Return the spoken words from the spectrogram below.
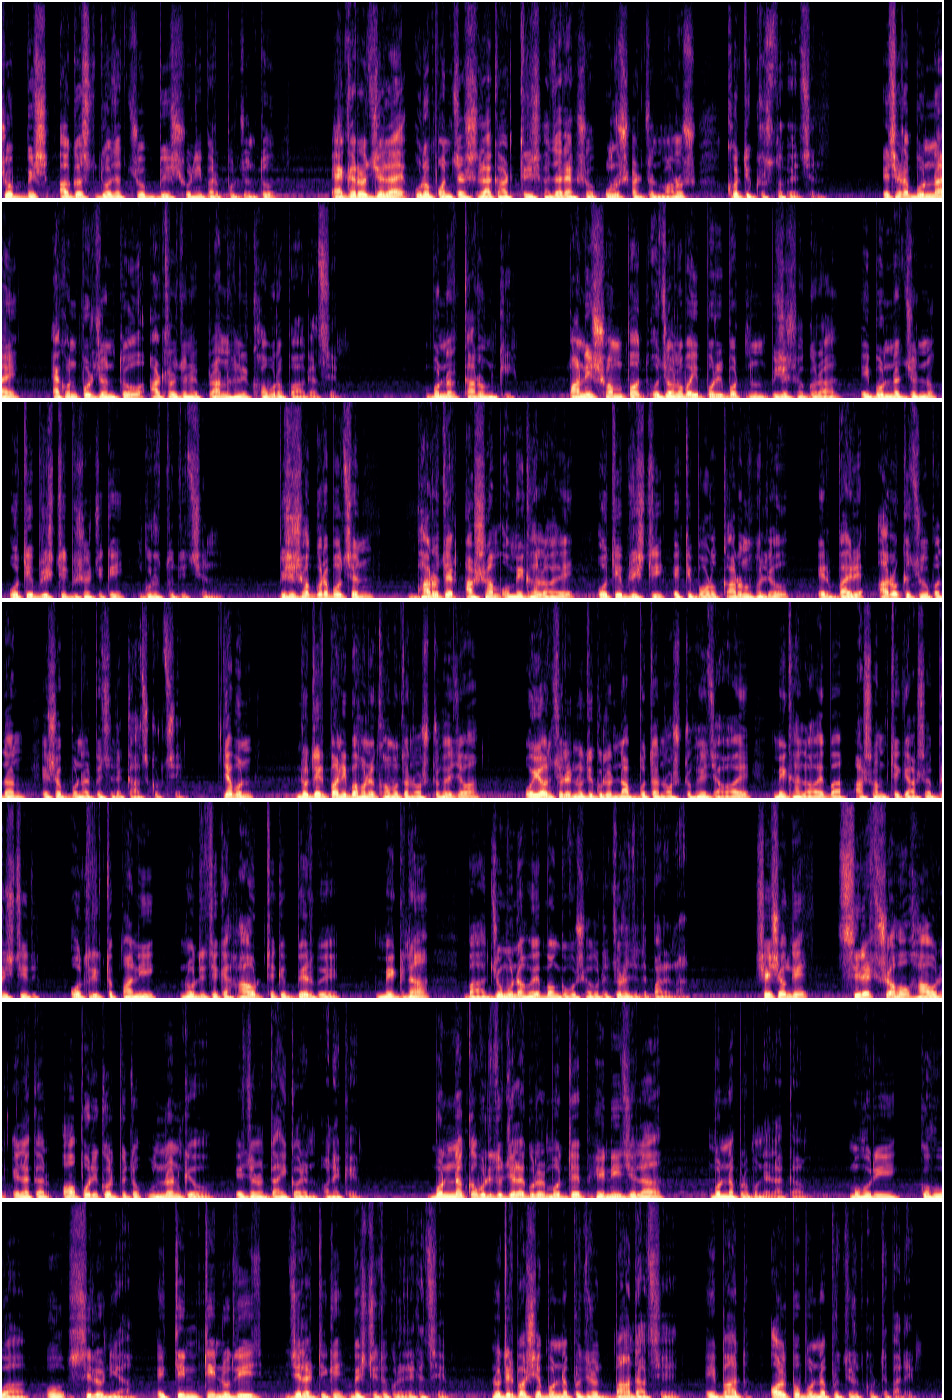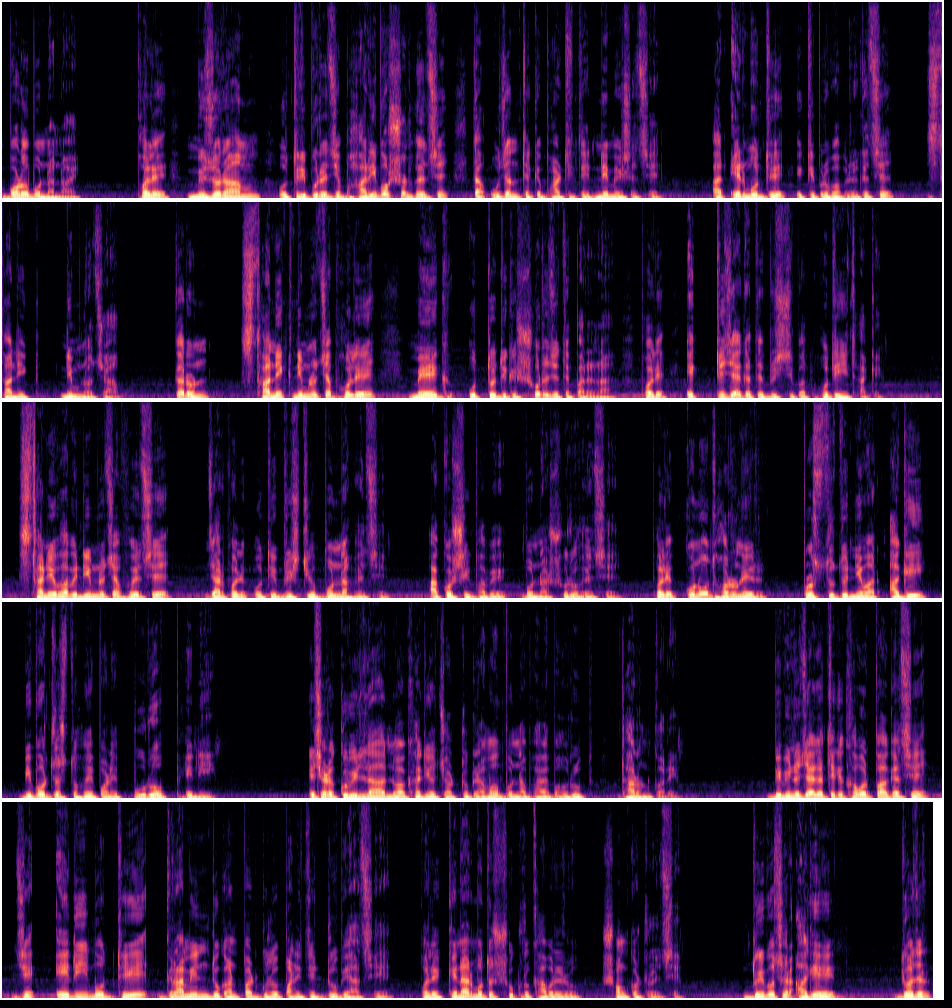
চব্বিশ আগস্ট দু হাজার চব্বিশ শনিবার পর্যন্ত এগারো জেলায় ঊনপঞ্চাশ লাখ আটত্রিশ হাজার একশো উনষাট জন মানুষ ক্ষতিগ্রস্ত হয়েছেন। এছাড়া বন্যায় এখন পর্যন্ত আঠারো জনের প্রাণহানির খবরও পাওয়া গেছে। বন্যার কারণ কি? পানি সম্পদ ও জলবায়ু পরিবর্তন বিশেষজ্ঞরা এই বন্যার জন্য অতিবৃষ্টির বিষয়টিকে গুরুত্ব দিচ্ছেন। বিশেষজ্ঞরা বলছেন, ভারতের আসাম ও মেঘালয়ে অতিবৃষ্টি একটি বড় কারণ হলেও এর বাইরে আরও কিছু উপাদান এসব বন্যার পেছনে কাজ করছে। যেমন, নদীর পানি বহনের ক্ষমতা নষ্ট হয়ে যাওয়া, ওই অঞ্চলের নদীগুলোর নাব্যতা নষ্ট হয়ে যাওয়ায় মেঘালয় বা আসাম থেকে আসা বৃষ্টির অতিরিক্ত পানি নদী থেকে হাওড় থেকে বের হয়ে মেঘনা বা যমুনা হয়ে বঙ্গোপসাগরে চলে যেতে পারে না। সেই সঙ্গে সিলেট সহ হাওড় এলাকার অপরিকল্পিত উন্নয়নকেও এর জন্য দায়ী করেন অনেকে। বন্যা কবলিত জেলাগুলোর মধ্যে ফেনী জেলা বন্যাপ্রবণ এলাকা। মোহরি, কহুয়া ও সিলোনিয়া এই তিনটি নদী জেলাটিকে বেষ্টিত করে রেখেছে। নদীর পাশে বন্যা প্রতিরোধ বাঁধ আছে। এই বাঁধ অল্প বন্যা প্রতিরোধ করতে পারে। বড় বন্যা নয়। ফলে মিজোরাম ও ত্রিপুরায় যে ভারী বর্ষণ হয়েছে, তা উজান থেকে ভাটিতে নেমে এসেছে। আর এর মধ্যে একটি প্রভাব রেখেছে স্থানিক নিম্নচাপ। কারণ স্থানিক নিম্নচাপ হলে মেঘ উত্তর দিকে সরে যেতে পারে না। ফলে একটি জায়গাতে বৃষ্টিপাত হতেই থাকে। স্থানীয়ভাবে নিম্নচাপ হয়েছে, যার ফলে অতিবৃষ্টি ও বন্যা হয়েছে। আকস্মিকভাবে বন্যা শুরু হয়েছে। ফলে কোনো ধরনের প্রস্তুতি নেওয়ার আগেই বিপর্যস্ত হয়ে পড়ে পুরো ফেনী। এছাড়া কুমিল্লা, নোয়াখালী ও চট্টগ্রামও বন্যা ভয়াবহ রূপ ধারণ করে। বিভিন্ন জায়গা থেকে খবর পাওয়া গেছে যে, এরই মধ্যে গ্রামীণ দোকানপাটগুলো পানিতে ডুবে আছে। ফলে কেনার মতো শুকনো খাবারেরও সংকট রয়েছে। দুই বছর আগে দু হাজার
